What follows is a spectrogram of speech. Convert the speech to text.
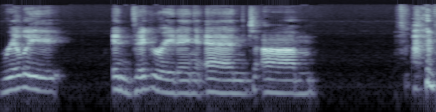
really invigorating and um, I'm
